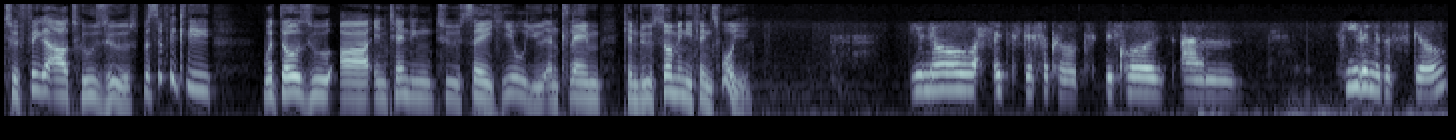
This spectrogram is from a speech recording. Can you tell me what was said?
to figure out who's who? Specifically with those who are intending to say heal you and claim can do so many things for you? You know, it's difficult because um, healing is a skill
